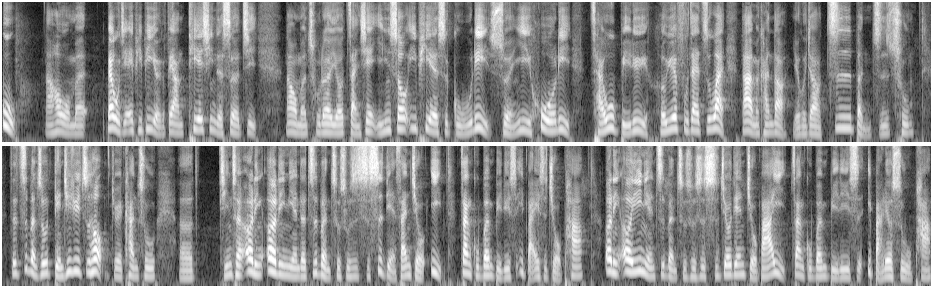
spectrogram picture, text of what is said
务，然后我们标股金 APP 有一个非常贴心的设计。那我们除了有展现营收、EPS、股利、损益、获利。财务比率、合约负债之外，大家有没有看到有个叫资本支出？这资本支出点进去之后，就会看出，呃，形成二零二零年的资本支出是十四点三九亿，占股本比率是一百一十九趴。二零二一年资本支出是十九点九八亿，占股本比例是一百六十五趴，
